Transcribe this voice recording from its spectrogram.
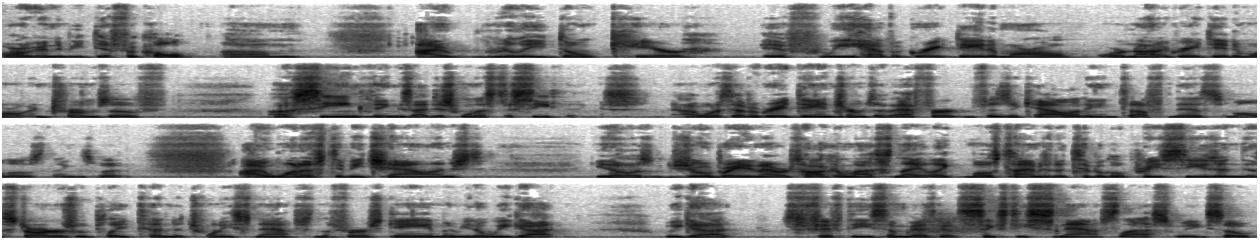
are going to be difficult. Um, I really don't care if we have a great day tomorrow or not a great day tomorrow in terms of uh, seeing things. I just want us to see things. I want us to have a great day in terms of effort and physicality and toughness and all those things. But I want us to be challenged. You know, as Joe Brady and I were talking last night, like most times in a typical preseason, the starters would play 10 to 20 snaps in the first game. And, you know, we got, we got 50, some guys got 60 snaps last week. So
